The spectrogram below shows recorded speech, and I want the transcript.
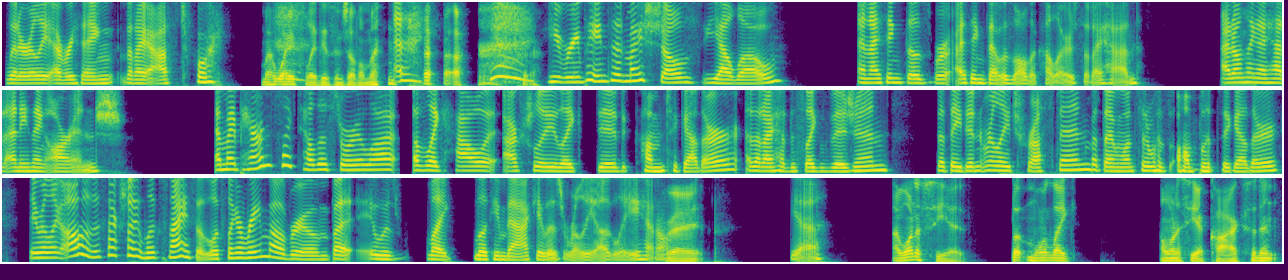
literally everything that I asked for. My wife, ladies and gentlemen. he repainted my shelves yellow And I think those were I think that was all the colors that I had. I don't think I had anything orange. And my parents like tell this story a lot of like how it actually like did come together and that I had this like vision that they didn't really trust in, but then once it was all put together, they were like, "Oh, this actually looks nice. It looks like a rainbow room." But it was like looking back, it was really ugly. I don't Right. Yeah. I want to see it, but more like I want to see a car accident.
